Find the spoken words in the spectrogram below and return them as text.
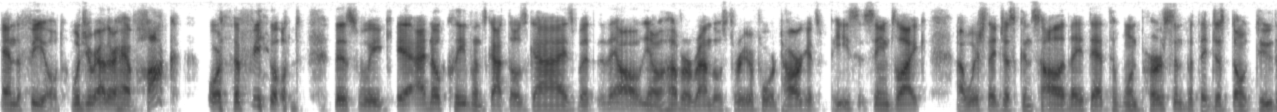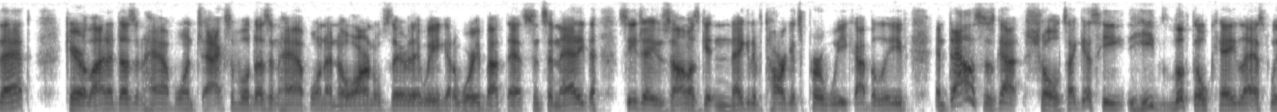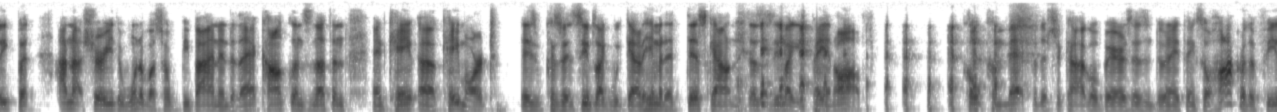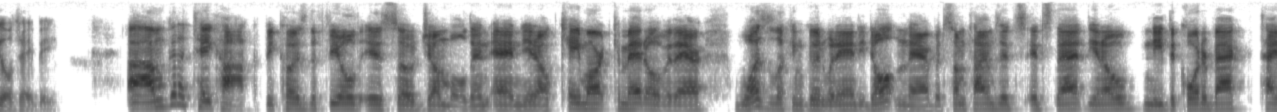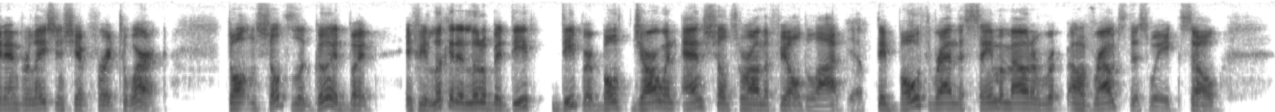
and the field. Would you rather have Hawk or the field this week. I know Cleveland's got those guys, but they all, you know, hover around those three or four targets a piece, it seems like. I wish they just consolidate that to one person, but they just don't do that. Carolina doesn't have one. Jacksonville doesn't have one. I know Arnold's there. That we ain't got to worry about that. Cincinnati, CJ Uzomah's getting negative targets per week, I believe. And Dallas has got Schultz. I guess he he looked okay last week, but I'm not sure either one of us will be buying into that. Conklin's nothing, and K, uh, Kmart is because it seems like we got him at a discount and it doesn't seem like he's paying off. Cole Kmet for the Chicago Bears isn't doing anything. So Hawk or the field, JB? I'm gonna take Hawk because the field is so jumbled, and and you know Kmart Kmet over there was looking good with Andy Dalton there, but sometimes it's it's that you know need the quarterback tight end relationship for it to work. Dalton Schultz looked good, but if you look at it a little bit deep, deeper, both Jarwin and Schultz were on the field a lot. Yep. They both ran the same amount of, of routes this week. So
